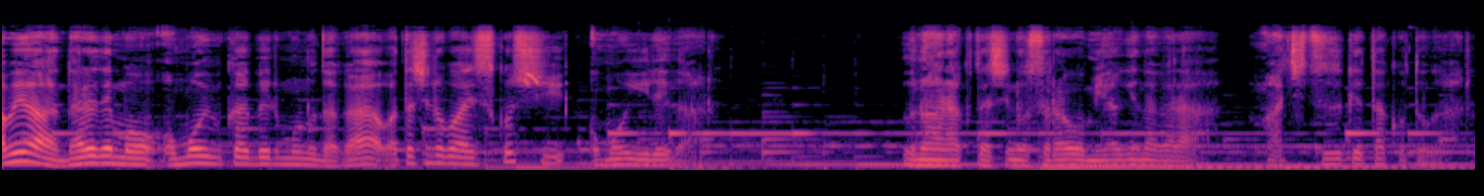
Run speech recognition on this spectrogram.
雨は誰でも思い浮かべるものだが私の場合少し思い入れがある。うななくたしの空を見上げながら待ち続けたことがある。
